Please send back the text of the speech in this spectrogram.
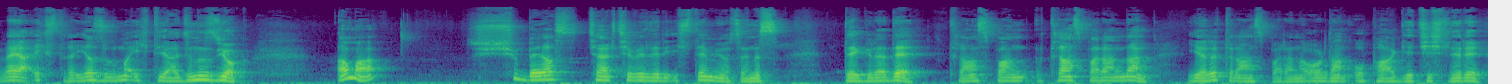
veya ekstra yazılıma ihtiyacınız yok. Ama şu beyaz çerçeveleri istemiyorsanız degrade, transpan, transparandan yarı transparana oradan opa geçişleri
